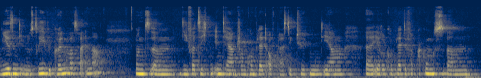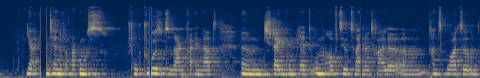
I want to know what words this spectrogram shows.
wir sind die Industrie, wir können was verändern. Und ähm, die verzichten intern schon komplett auf Plastiktüten. Die haben äh, ihre komplette Verpackungs, ähm, ja, interne Verpackungsstruktur sozusagen verändert. Ähm, die steigen komplett um auf CO2-neutrale ähm, Transporte. Und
